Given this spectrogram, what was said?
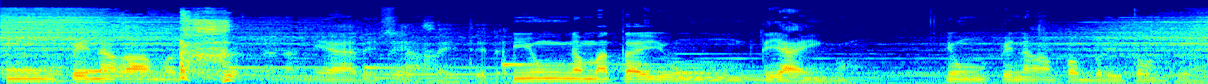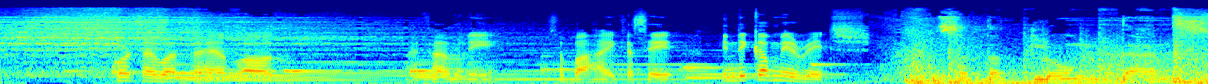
Yung pinakamalungkot na nangyari sa akin. Yung namatay yung tiyahin ko. Yung pinakapaborito kong tiyahin. Of course, I want to help out my family sa bahay kasi hindi kami rich. Sa tatlong dance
